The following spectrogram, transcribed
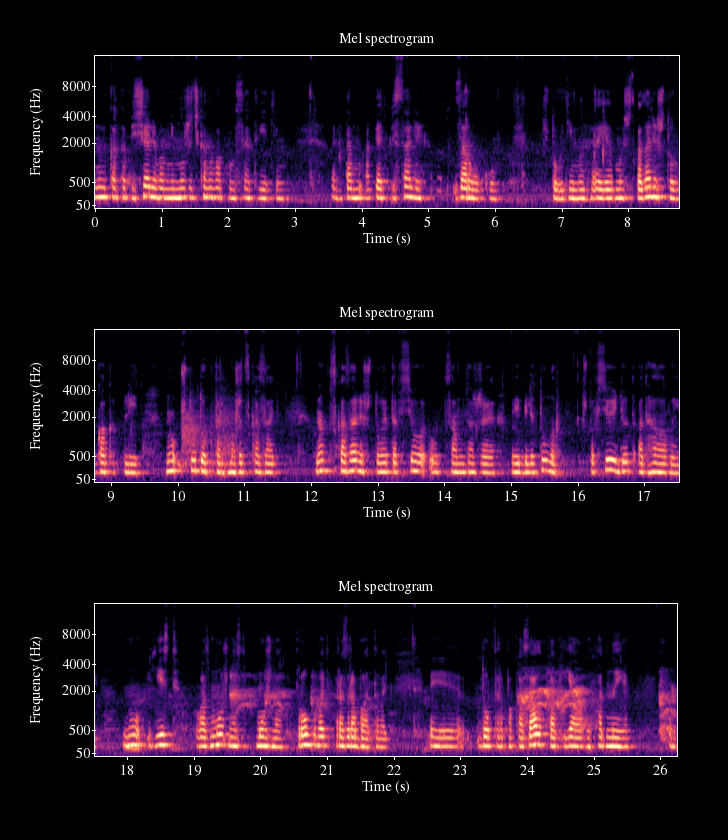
Ну и как обещали, вам немножечко на вопросы ответим. Э, Там опять писали за руку, что у Димы, э, мы сказали, что рука как плеть. Ну, что доктор может сказать? Нам сказали, что это все, вот сам даже реабилитолог, что все идет от головы. Ну, есть возможность, можно пробовать, разрабатывать. И доктор показал, как я выходные, вот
